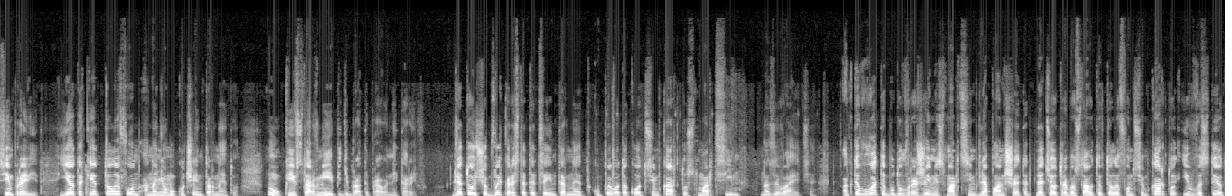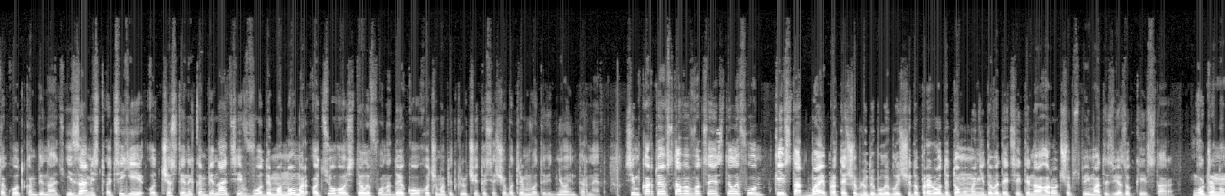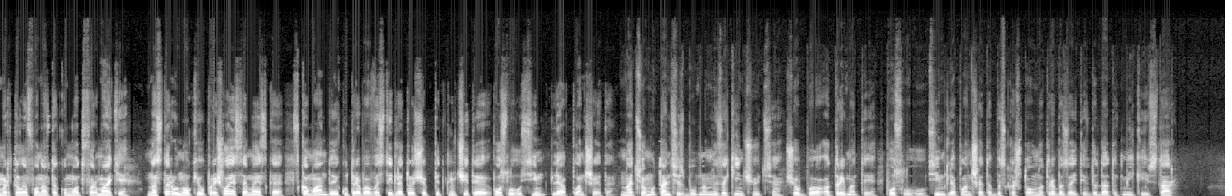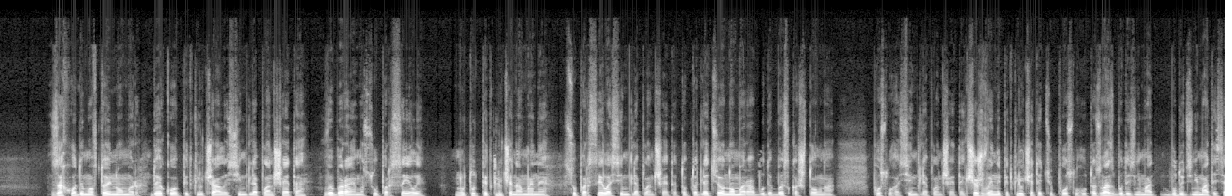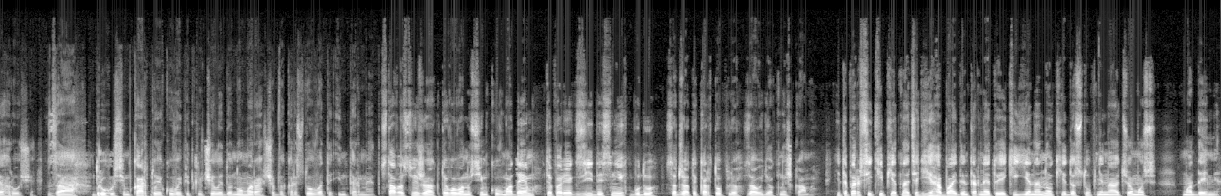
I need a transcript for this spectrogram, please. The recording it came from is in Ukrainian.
Всім привіт! Є такий телефон, а на ньому куча інтернету. Ну, Київстар вміє підібрати правильний тариф. Для того, щоб використати цей інтернет, купив отаку от сім-карту Smart SIM називається. Активувати буду в режимі Smart SIM для планшета. Для цього треба вставити в телефон сім-карту і ввести отаку от комбінацію. І замість оцієї от частини комбінації вводимо номер оцього ось телефона, до якого хочемо підключитися, щоб отримувати від нього інтернет. Сім-карту я вставив в оцей телефон. Київстар дбає про те, щоб люди були ближче до природи, тому мені доведеться йти на огород, щоб спіймати зв'язок Київстара. Вводжу номер телефона в такому от форматі. На стару Nokia прийшла смс з командою, яку треба ввести для того, щоб підключити послугу SIM для планшета. На цьому танці з бубном не закінчуються. Щоб отримати послугу SIM для планшета безкоштовно, треба зайти в додаток Мій Київстар. Заходимо в той номер, до якого підключали SIM для планшета. Вибираємо суперсили. Ну тут підключена в мене суперсила SIM для планшета. Тобто для цього номера буде безкоштовна послуга SIM для планшета. Якщо ж ви не підключите цю послугу, то з вас буде знімати, будуть зніматися гроші за другу сім-карту, яку ви підключили до номера, щоб використовувати інтернет. Ставив свіжо активовану сімку в модем. Тепер, як зійде сніг, буду саджати картоплю з аудіокнижками. І тепер всі ті 15 гігабайт інтернету, які є на Nokia, доступні на цьому модемі.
